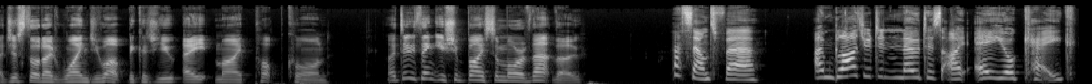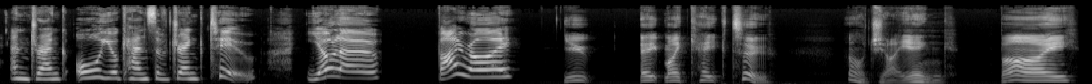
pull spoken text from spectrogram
I just thought I'd wind you up because you ate my popcorn. I do think you should buy some more of that, though. That sounds fair. I'm glad you didn't notice I ate your cake and drank all your cans of drink too. YOLO! Bye, Roy! You ate my cake too? Oh, Jiaying. Bye.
